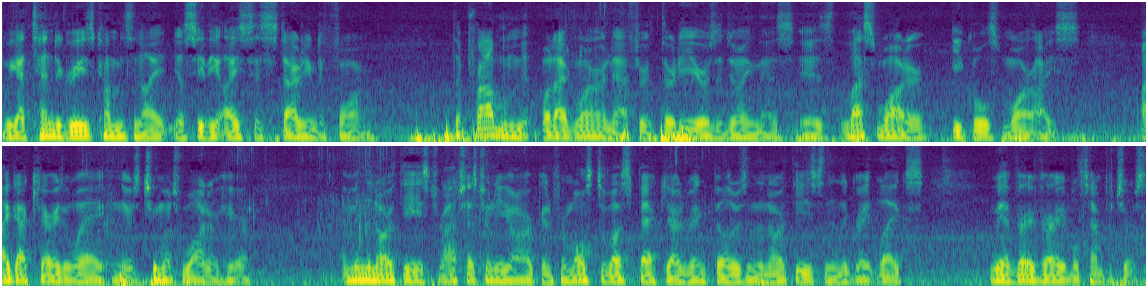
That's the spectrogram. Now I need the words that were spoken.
We got 10 degrees coming tonight. You'll see the ice is starting to form. The problem, what I've learned after 30 years of doing this, is less water equals more ice. I got carried away and there's too much water here I'm in the Northeast, Rochester, New York, and for most of us backyard rink builders in the Northeast and in the Great Lakes, we have very variable temperatures.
